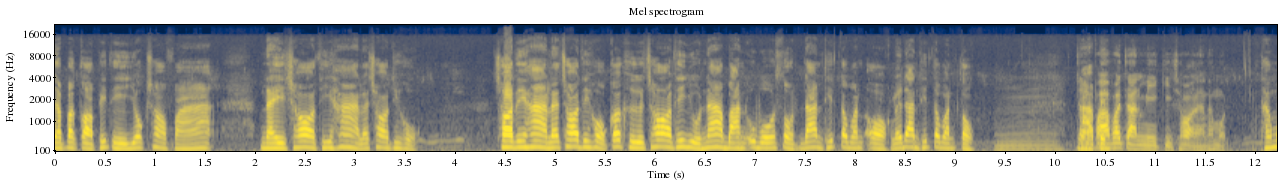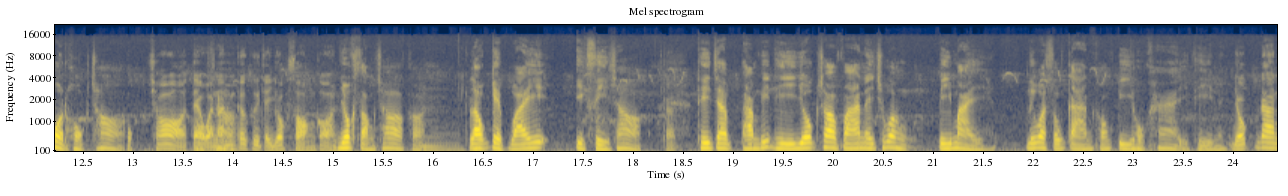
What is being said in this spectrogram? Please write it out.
จะประกอบพิธียกช่อฟ้าในช่อที่ 5 และช่อที่ 6 ช่อที่ 5 และช่อที่ 6 ก็คือช่อที่อยู่หน้าบานอุโบสถด้านทิศตะวันออก และด้านทิศตะวันตกอืมนะช่อเป็ฟ้านพระอาจารย์มีกี่ช่อนะทั้งหมดทั้งหมด 6 ช่อ 6 ช่อ แต่วันนั้นหกช่อก็คือจะยก 2 ก่อน ยก 2 ช่อก่อนอืมเราเก็บไว้อีก 4 ช่อครับที่จะทำพิธียกช่อฟ้าในช่วงปีใหม่ หรือว่าสงกรารของปี 65 อีกทีหนึงยกด้าน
